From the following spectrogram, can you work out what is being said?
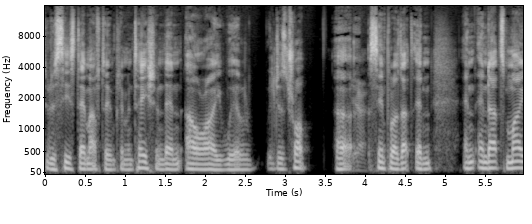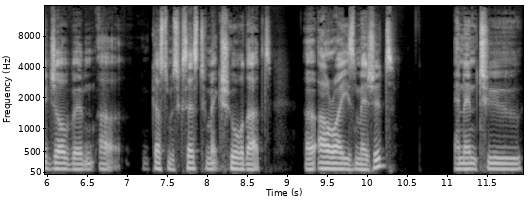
to the system after implementation, then ROI will will just drop. Uh, yeah. Simple as that, and and and that's my job and uh, customer success to make sure that uh, ROI is measured, and then to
